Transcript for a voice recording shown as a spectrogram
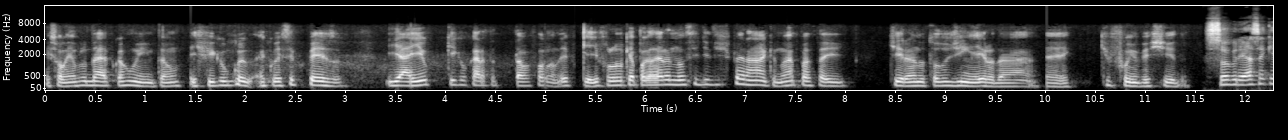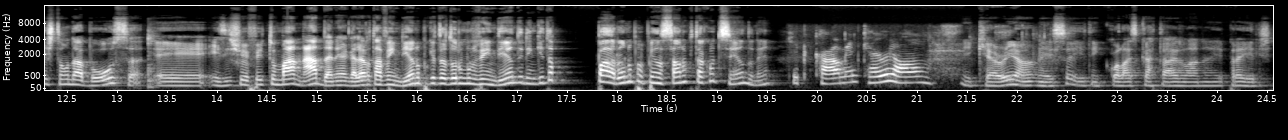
eles só lembram da época ruim, então eles ficam com, é, com esse peso. E aí, o que, que o cara tava falando? Ele falou que é pra galera não se desesperar, que não é pra sair tirando todo o dinheiro da, é, que foi investido. Sobre essa questão da bolsa, é, existe o efeito manada, né? A galera tá vendendo porque tá todo mundo vendendo e ninguém tá parando para pensar no que tá acontecendo, né? Keep calm and carry on. E carry on, é isso aí. Tem que colar esse cartaz lá né, para eles.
